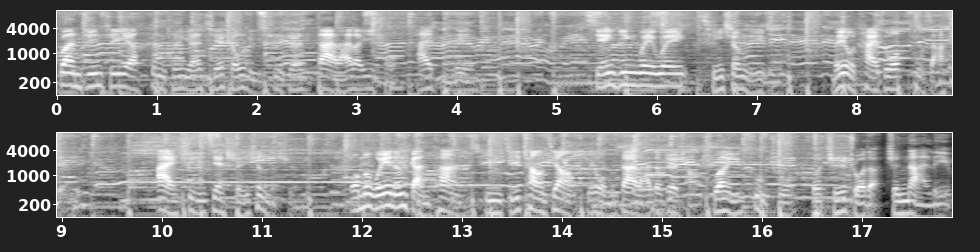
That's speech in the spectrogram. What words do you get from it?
冠军之夜，郑成元携手李世珍带来了一首《I Believe》，弦音微微，琴声离离，没有太多复杂旋律。爱是一件神圣的事，我们唯能感叹顶级唱将给我们带来的这场关于付出和执着的真爱 live。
